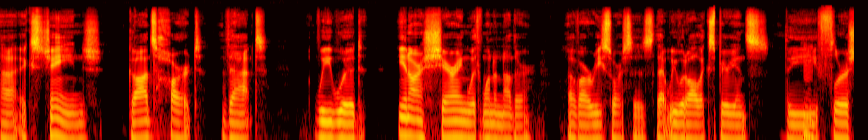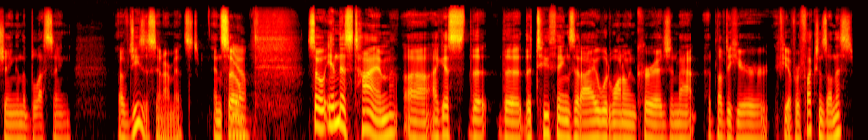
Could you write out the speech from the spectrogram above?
uh, exchange God's heart that we would, in our sharing with one another of our resources, that we would all experience the mm. flourishing and the blessing of Jesus in our midst. And so, yeah. so in this time, uh, I guess the the the two things that I would want to encourage, and Matt, I'd love to hear if you have reflections on this,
